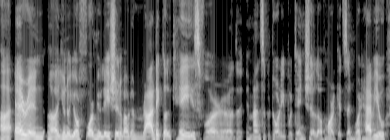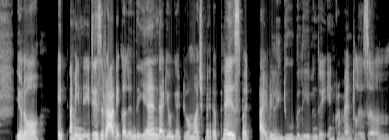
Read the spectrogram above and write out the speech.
uh, Aaron, uh, you know, your formulation about a radical case for uh, the emancipatory potential of markets and what have you, you know, it i mean it is radical in the end that you'll get to a much better place but i really do believe in the incrementalism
